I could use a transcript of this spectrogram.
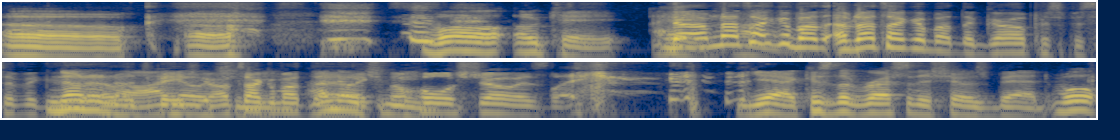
Oh, oh. Well, okay. no, I'm not talking about. I'm not talking about the girl specifically. No, no, no, I know I'm talking mean. about the like the mean. whole show is like. Yeah, because the rest of the show is bad. Well,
